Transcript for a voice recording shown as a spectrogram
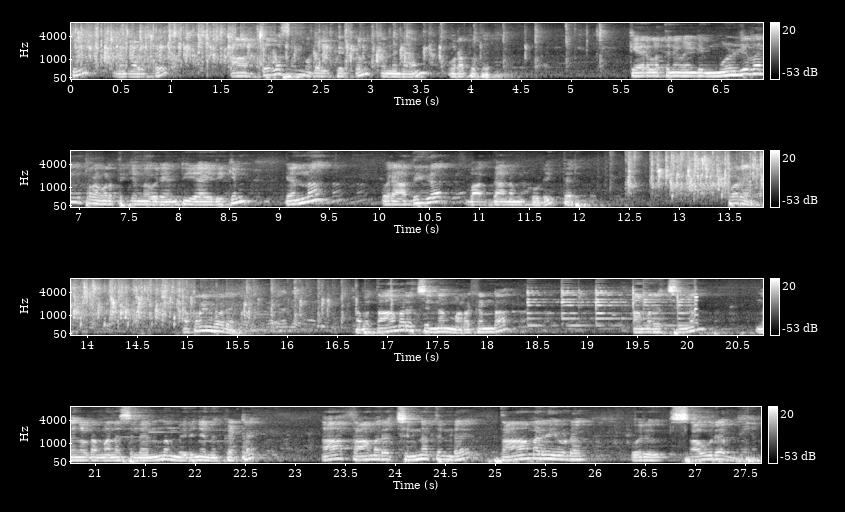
പി നിങ്ങൾക്ക് ആ ദിവസം മുതൽ കിട്ടും എന്ന് ഞാൻ ഉറപ്പ് തരുന്നു കേരളത്തിന് വേണ്ടി മുഴുവൻ പ്രവർത്തിക്കുന്ന ഒരു എം പി ആയിരിക്കും എന്ന് ഒരു അധിക വാഗ്ദാനം കൂടി തരുന്നു. പോരെ? അത്രയും പോരെ? അപ്പൊ താമര ചിഹ്നം മറക്കണ്ട. താമര ചിഹ്നം നിങ്ങളുടെ മനസ്സിൽ എന്നും വിരിഞ്ഞു നിൽക്കട്ടെ. ആ താമര ചിഹ്നത്തിന്റെ താമരയുടെ ഒരു സൗരഭ്യം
